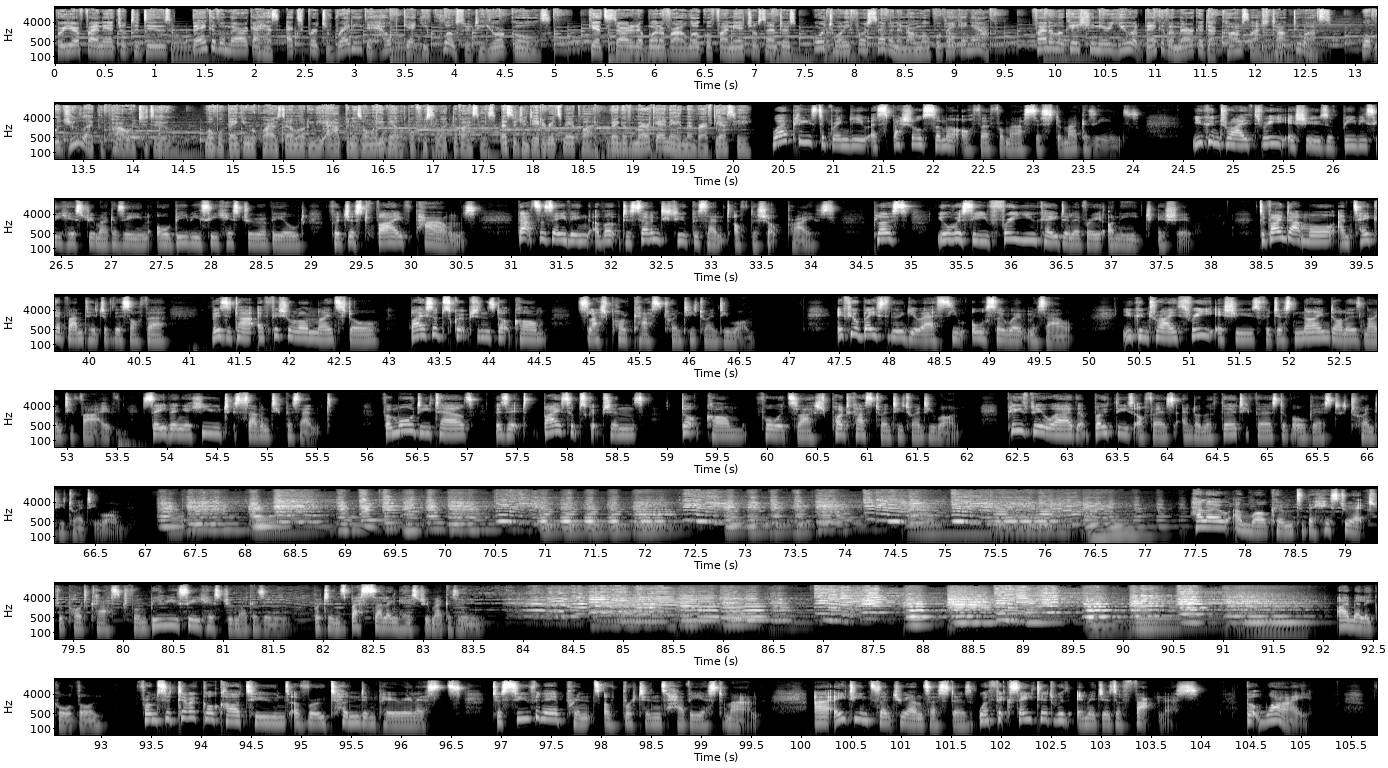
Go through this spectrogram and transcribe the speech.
For your financial to-dos, Bank of America has experts ready to help get you closer to your goals. Get started at one of our local financial centers or 24-7 in our mobile banking app. Find a location near you at bankofamerica.com slash talk to us. What would you like the power to do? Mobile banking requires downloading the app and is only available for select devices. Message and data rates may apply. Bank of America and a member FDIC. We're pleased to bring you a special summer offer from our sister magazines. You can try three issues of BBC History Magazine or BBC History Revealed for just £5. That's a saving of up to 72% off the shop price. Plus, you'll receive free UK delivery on each issue. To find out more and take advantage of this offer, visit our official online store, buysubscriptions.com slash podcast 2021. If you're based in the US, you also won't miss out. You can try three issues for just $9.95, saving a huge 70%. For more details, visit buysubscriptions.com forward slash podcast 2021. Please be aware that both these offers end on the 31st of August 2021. Hello and welcome to the History Extra podcast from BBC History Magazine, Britain's best selling history magazine. I'm Ellie Cawthorne. From satirical cartoons of rotund imperialists to souvenir prints of Britain's heaviest man, our 18th century ancestors were fixated with images of fatness. But why?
